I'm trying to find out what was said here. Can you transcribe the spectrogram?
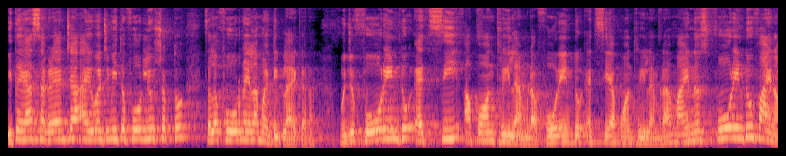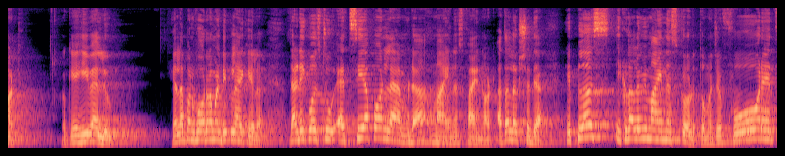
इथं ह्या सगळ्यांच्या ऐवजी मी इथं फोर लिहू शकतो. चला फोर याला मल्टिप्लाय करा. म्हणजे four into H C upon three lambda four into H C upon three lambda minus four into phi not okay ही व्हॅल्यू याला पण फोरनं मल्टिप्लाय केलं. That equals to H C upon lambda minus phi not आता लक्ष द्या. हे प्लस इकडाला मी मायनस करतो. म्हणजे four H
